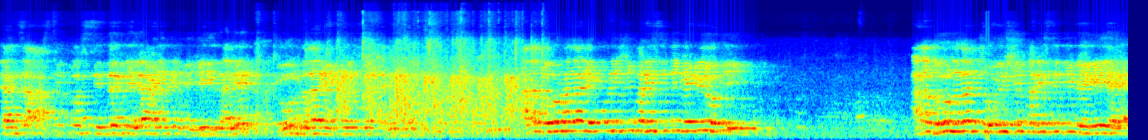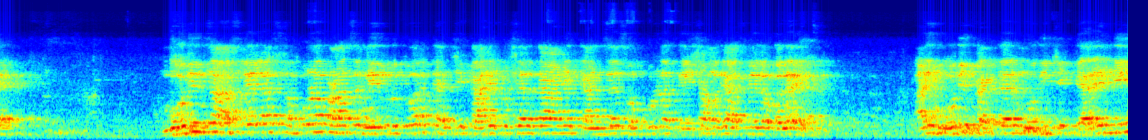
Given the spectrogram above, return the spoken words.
त्यांचं अस्तित्व सिद्ध केलं आणि ते विजयी झाले. दोन हजार एकोणीस आता दोन हजार एकोणीस ची परिस्थिती वेगळी होती. आता दोन हजार चोवीस ची परिस्थिती वेगळी आहे. मोदींचं असलेलं संपूर्णपणाचं नेतृत्व त्यांची कार्यकुशलता आणि त्यांचं संपूर्ण देशामध्ये असलेलं वलय आणि मोदी फॅक्टर मोदीची गॅरंटी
